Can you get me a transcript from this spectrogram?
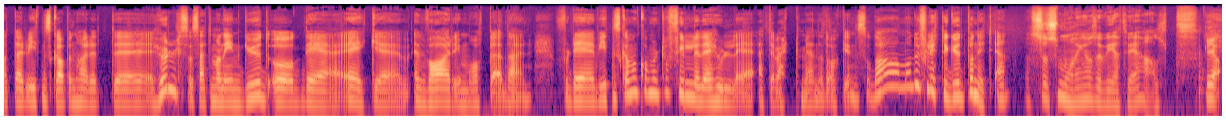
At der vitenskapen har et eh, hull, så setter man inn Gud, og det er ikke en varig måte der. For det, vitenskapen kommer til å fylle det hullet etter hvert, mener Dawkins. Og da må du flytte Gud på nytt igjen. Så småningom så vet vi alt. Ja.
